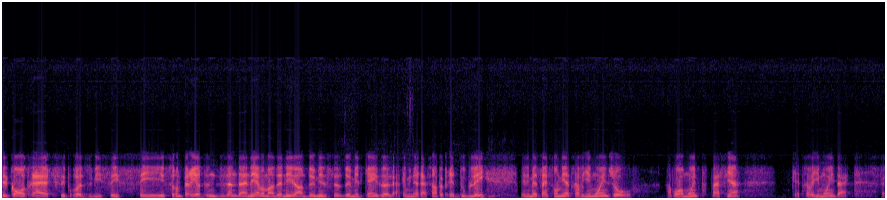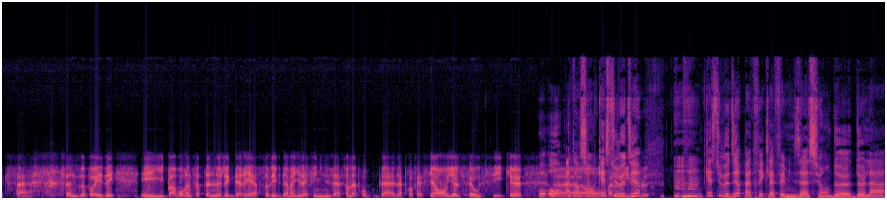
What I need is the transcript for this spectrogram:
le contraire qui s'est produit. C'est, sur une période d'une dizaine d'années, à un moment donné, en 2006-2015, là, la rémunération a à peu près doublé. Mais les médecins sont mis à travailler moins de jours, à avoir moins de patients, puis à travailler moins d'actes. Fait que ça, ça nous a pas aidé. Et il peut y avoir une certaine logique derrière ça. Évidemment, il y a la féminisation de la, pro, de la, de la profession. Il y a le fait aussi que. Oh, oh, euh, attention, on qu'est-ce que tu veux dire? Qu'est-ce que tu veux dire, Patrick, la féminisation de, de la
